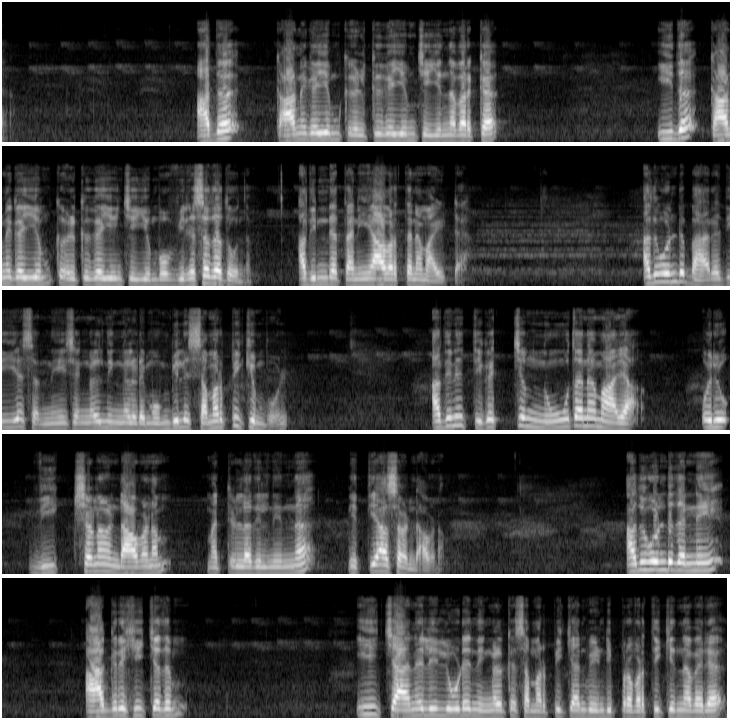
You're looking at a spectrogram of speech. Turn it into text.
അത് കാണുകയും കേൾക്കുകയും ചെയ്യുന്നവർക്ക് ഇത് കാണുകയും കേൾക്കുകയും ചെയ്യുമ്പോൾ വിരസത തോന്നും. അതിന്റെ തനിയാവർത്തനമായിട്ട്. അതുകൊണ്ട് ഭാരതീയ സന്ദേശങ്ങൾ നിങ്ങളുടെ മുമ്പിൽ സമർപ്പിക്കുമ്പോൾ അതിന് തികച്ചും നൂതനമായ ഒരു വീക്ഷണം ഉണ്ടാവണം മറ്റുള്ളതിൽ നിന്ന് വ്യത്യാസം ഉണ്ടാവണം അതുകൊണ്ട് തന്നെ ആഗ്രഹിച്ചതും ഈ ചാനലിലൂടെ നിങ്ങൾക്ക് സമർപ്പിക്കാൻ വേണ്ടി പ്രവർത്തിക്കുന്നവർ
